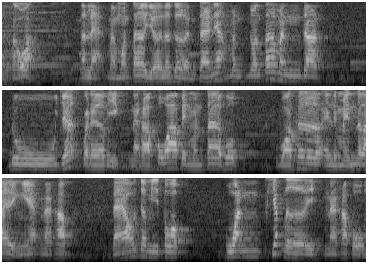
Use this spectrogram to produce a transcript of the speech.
ของเขาอะนั่นแหละแบบมอนเตอร์เยอะเหลือเกิน แต่เนี้ยมันมอนเตอร์มันจะดูเยอะกว่าเดิมอีกนะครับ เพราะว่าเป็นมอนเตอร์พวก water element อะไรอย่างเงี้ยนะครับ แล้วจะมีตัวกวนเพียบเลยนะครับผม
